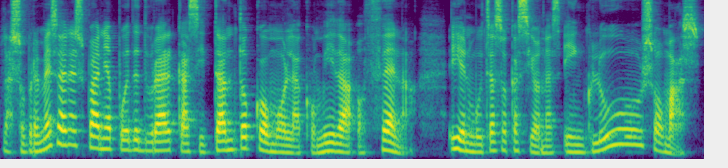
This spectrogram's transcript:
La sobremesa en España puede durar casi tanto como la comida o cena y en muchas ocasiones incluso más.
